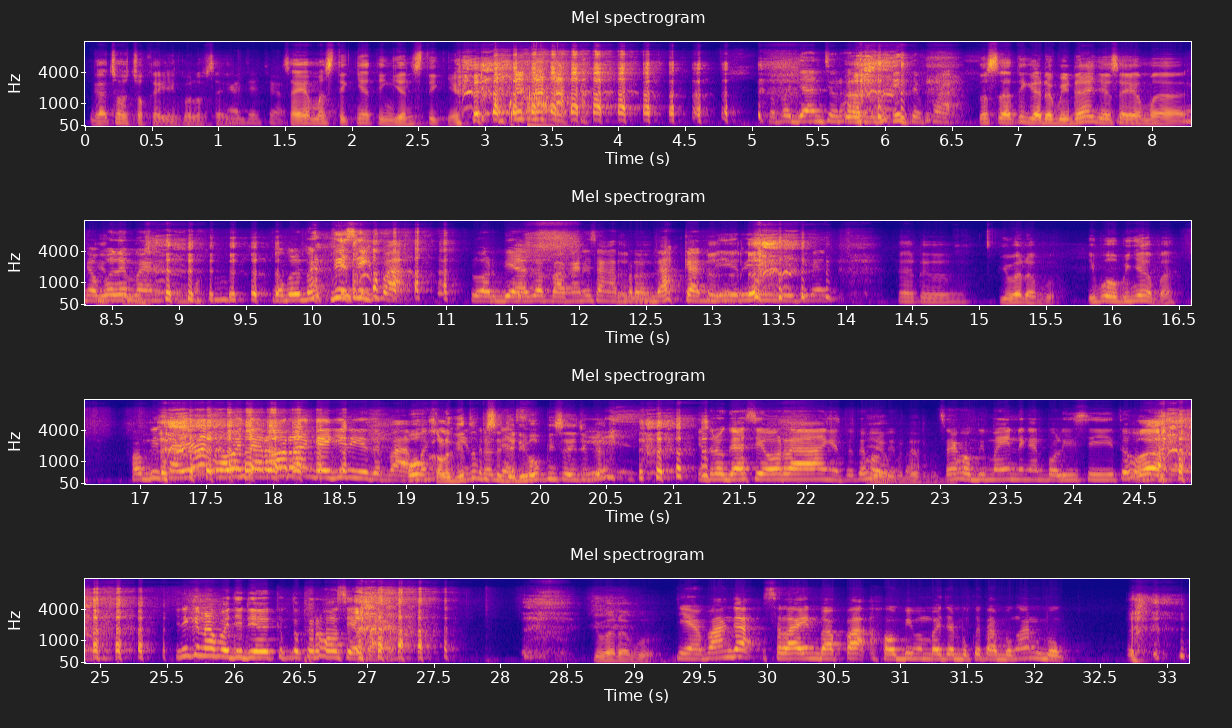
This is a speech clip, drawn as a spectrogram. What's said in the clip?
nggak cocok kayaknya golf saya. Nggak cocok. Saya mah sticknya tinggian sticknya. Bapak jangan curhat begitu Pak. Terus nanti nggak ada bedanya saya sama Nggak itu. boleh main, nggak boleh main fisik Pak. Luar biasa Pak, ini sangat merendahkan diri gitu kan. Aduh, gimana Bu? Ibu hobinya apa? Hobi saya wawancara orang kayak gini gitu Pak. Oh, kalau gitu bisa jadi hobi saya juga. Interogasi orang gitu, itu Iya, hobi benar, Pak. benar. Saya hobi main dengan polisi, itu hobi. Ini kenapa jadi ketuker host ya Pak? Gimana Bu? Ya Pak enggak, selain Bapak hobi membaca buku tabungan, bu,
